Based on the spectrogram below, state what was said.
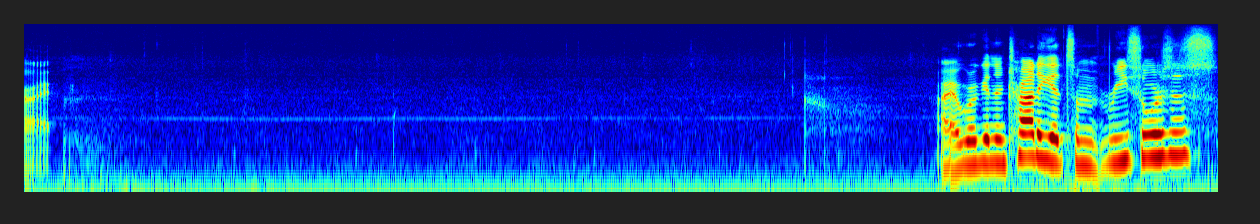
Alright. Alright, we're going to try to get some resources.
